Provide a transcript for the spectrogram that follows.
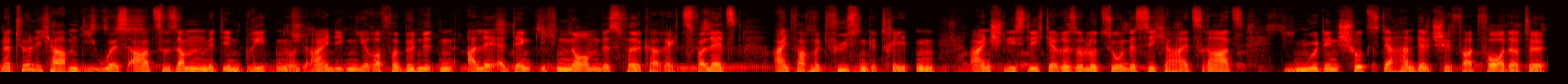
Natürlich haben die USA zusammen mit den Briten und einigen ihrer Verbündeten alle erdenklichen Normen des Völkerrechts verletzt, einfach mit Füßen getreten, einschließlich der Resolution des Sicherheitsrats, die nur den Schutz der Handelsschifffahrt forderte.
